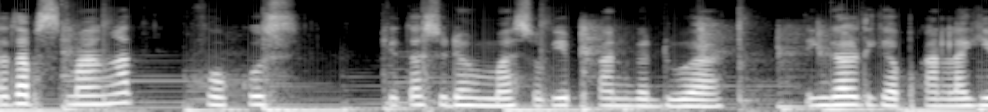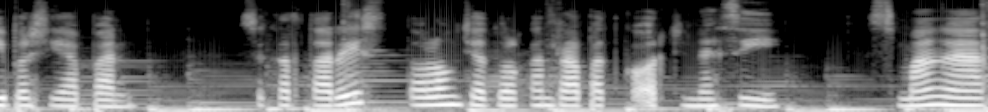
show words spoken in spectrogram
Tetap semangat, fokus, kita sudah memasuki pekan kedua. Tinggal tiga pekan lagi persiapan. Sekretaris, tolong jadwalkan rapat koordinasi. Semangat,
